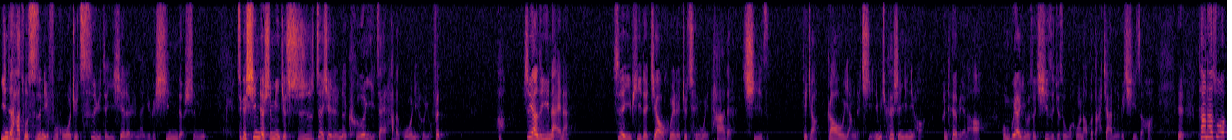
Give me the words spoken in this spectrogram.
因着他从死里复活，就赐予这一些的人呢一个新的生命。这个新的生命就使这些人呢可以在他的国里头有份。啊，这样子一来呢。这一批的教会呢，就成为他的妻子，这叫羔羊的妻。你们去看圣经里哈，很特别的啊。我们不要以为说妻子就是我和我老婆打架的那个妻子哈。当他说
